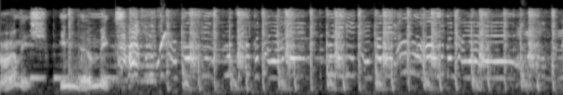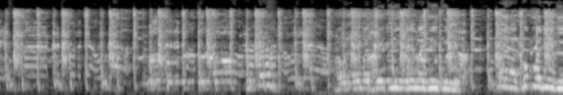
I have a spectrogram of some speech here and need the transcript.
Ramesh in the mix. मजा येते लय मजा येते. खूप मजा येते.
